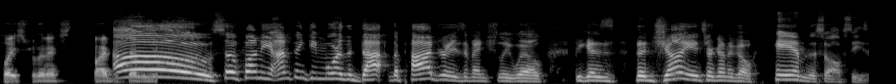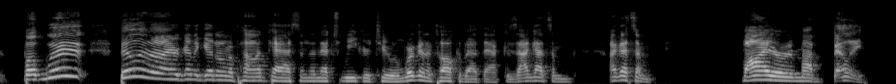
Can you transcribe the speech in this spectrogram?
place for the next five to seven years. Oh, so funny. I'm thinking more the Do- the Padres eventually will because the Giants are going to go ham this offseason. But we Bill and I are going to get on a podcast in the next week or two and we're going to talk about that cuz I got some I got some fire in my belly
